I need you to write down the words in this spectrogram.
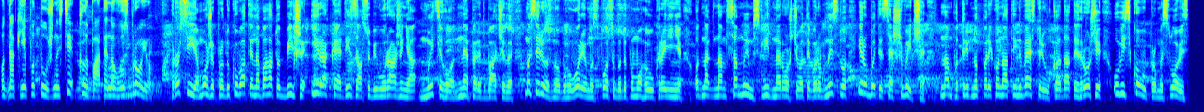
однак є потужності клепати нову зброю. Росія може продукувати набагато більше і ракет, і засобів ураження. Ми цього не передбачили. Ми серйозно обговорюємо способи допомоги Україні. Однак нам самим слід нарощувати виробництво і робити це швидше. Нам потрібно переконати інвесторів вкладати гроші у військову промисловість.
